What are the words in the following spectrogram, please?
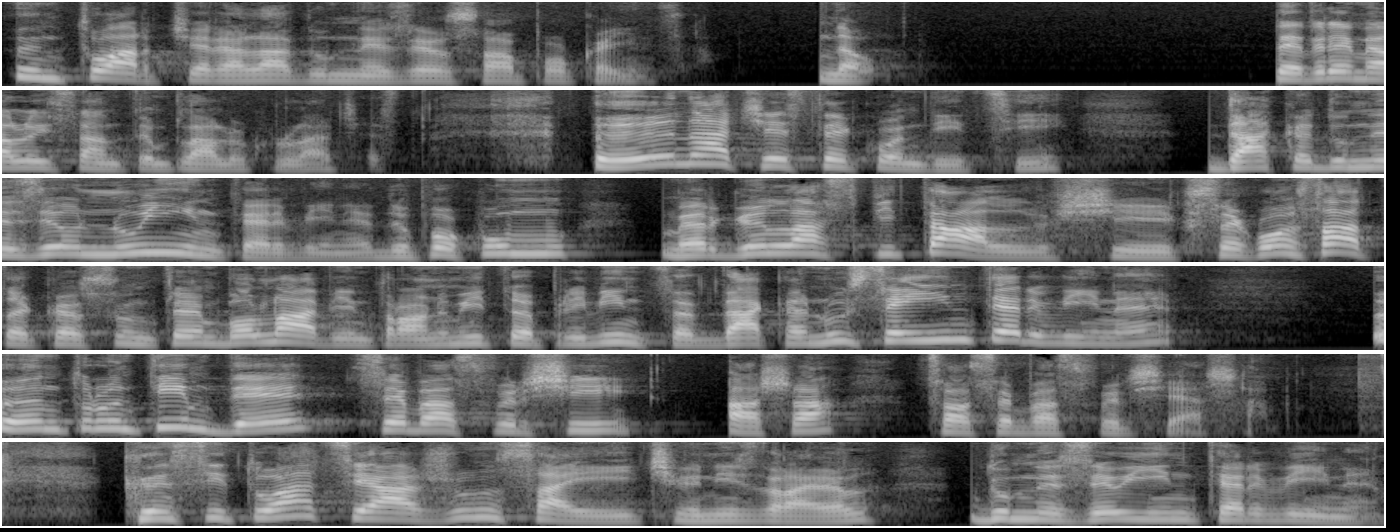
întoarcerea la Dumnezeu sau pocăința. Nu. No. Pe vremea lui s-a întâmplat lucrul acesta. În aceste condiții, dacă Dumnezeu nu intervine, după cum mergând la spital și se constată că suntem bolnavi într-o anumită privință, dacă nu se intervine, într-un timp de se va sfârși așa sau se va sfârși așa. Când situația a ajuns aici, în Israel, Dumnezeu intervine.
